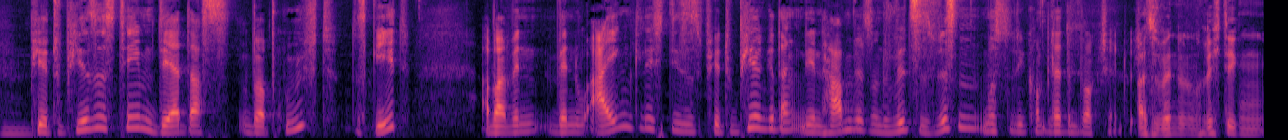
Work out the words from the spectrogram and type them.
Mhm. Peer-to-Peer-System, der das überprüft. Das geht. Aber wenn, wenn du eigentlich dieses Peer-to-Peer-Gedanken, den haben willst und du willst es wissen, musst du die komplette Blockchain durch. Also wenn du einen richtigen,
